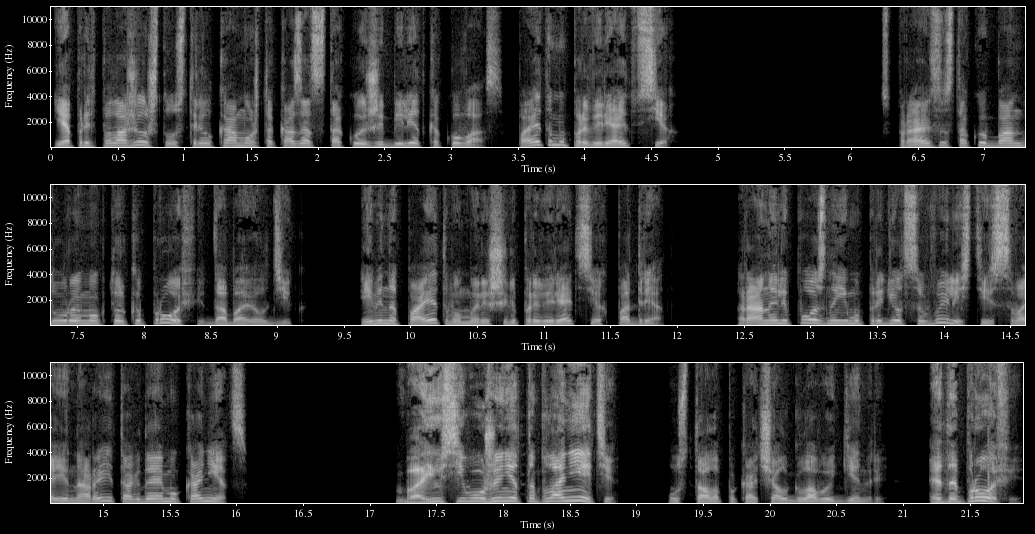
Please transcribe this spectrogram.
«Я предположил, что у стрелка может оказаться такой же билет, как у вас, поэтому проверяют всех». «Справиться с такой бандурой мог только профи», — добавил Дик. «Именно поэтому мы решили проверять всех подряд. Рано или поздно ему придется вылезти из своей норы, и тогда ему конец». «Боюсь, его уже нет на планете», — устало покачал головой Генри. «Это профи.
